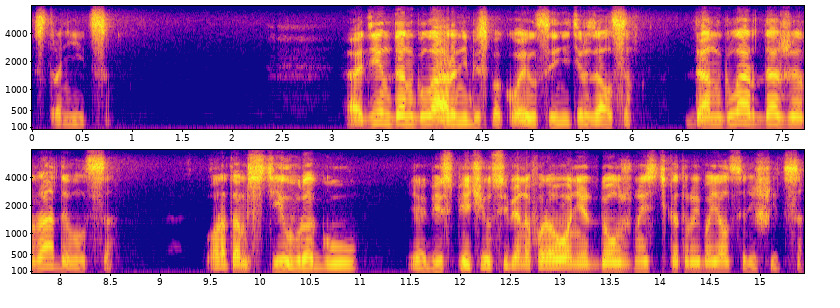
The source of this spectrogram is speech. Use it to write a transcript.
страницам. Один Данглар не беспокоился и не терзался. Данглар даже радовался. Он отомстил врагу, и обеспечил себе на фараоне должность, которой боялся лишиться.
